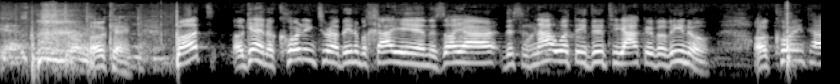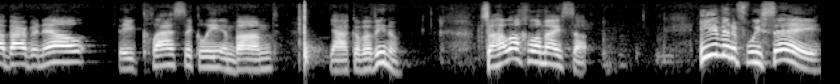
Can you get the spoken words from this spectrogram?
Yeah. Okay, but again, according to Rabbeinu Bechaye and the Zohar, this is not what they did to Yaakov Avinu. According to Abarbanel, they classically embalmed Yaakov Avinu. So halacha lemaisa. Even if we say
